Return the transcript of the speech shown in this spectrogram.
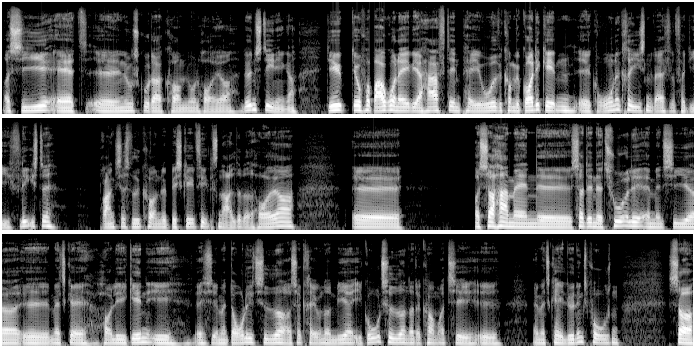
og sige, at øh, nu skulle der komme nogle højere lønstigninger. Det, det er jo på baggrund af, at vi har haft en periode, vi kom jo godt igennem øh, coronakrisen, i hvert fald for de fleste branchers vedkommende, beskæftigelsen har aldrig været højere. Øh, og så har man, øh, så er det naturligt, at man siger, øh, man skal holde igen i hvad siger man, dårlige tider, og så kræve noget mere i gode tider, når det kommer til, øh, hvad man skal have i lønningsposen. Så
